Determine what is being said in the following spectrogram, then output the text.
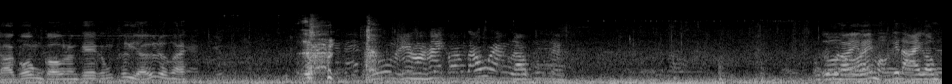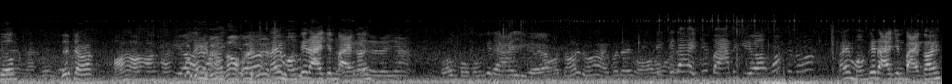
Trời của ông cường đằng kia cũng thứ dữ luôn rồi. Mẹ hồi hai con đấu ăn lột luôn nè. Cương ơi lấy mượn cái đai con cương để cho. Hỏi hỏi hỏi hỏi lấy, mượn cái đai trên bàn coi. Một cái đai gì kìa? Tới rồi bên đây bò cái đai trên bàn nó kìa mất cái nó lấy mượn cái đai trên bàn coi.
